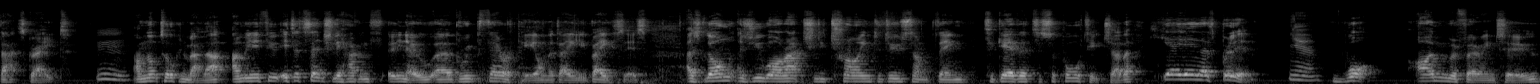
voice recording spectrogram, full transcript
that's great. Mm. I'm not talking about that. I mean, if you, it's essentially having, you know, uh, group therapy on a daily basis. As long as you are actually trying to do something together to support each other, yeah, yeah, that's brilliant. yeah, What I'm referring to,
